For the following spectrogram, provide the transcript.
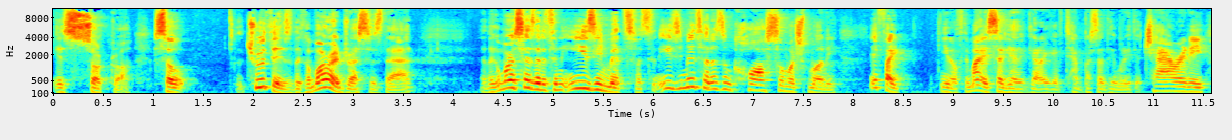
is sukkah. So the truth is, the Gemara addresses that, and the Gemara says that it's an easy mitzvah. It's an easy mitzvah. It doesn't cost so much money. If I you know, if the money said you got to give 10% of the money to charity,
